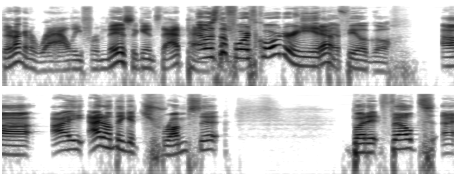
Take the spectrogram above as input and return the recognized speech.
They're not going to rally from this against that pass. That was the defense. fourth quarter. He hit Yeah. that field goal. Uh, I I don't think it trumps it, but it felt uh,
